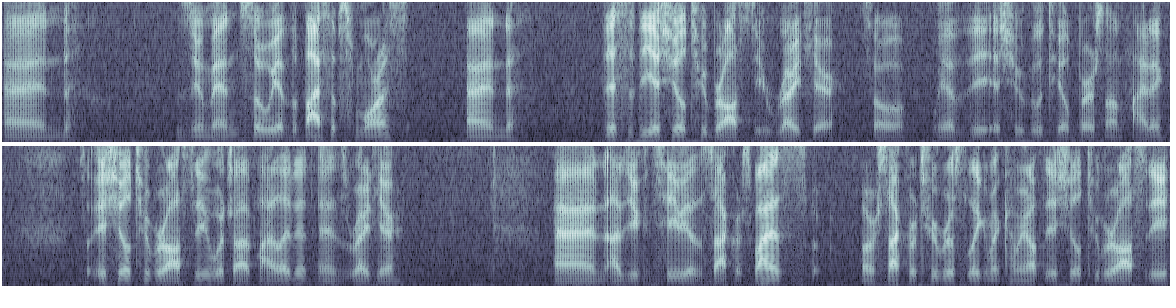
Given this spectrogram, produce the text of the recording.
and zoom in. So we have the biceps femoris and this is the ischial tuberosity right here. So we have the ischiogluteal bursa I'm hiding. So ischial tuberosity, which I've highlighted, is right here. And as you can see, we have the sacrospinous or sacrotuberous ligament coming off the ischial tuberosity,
